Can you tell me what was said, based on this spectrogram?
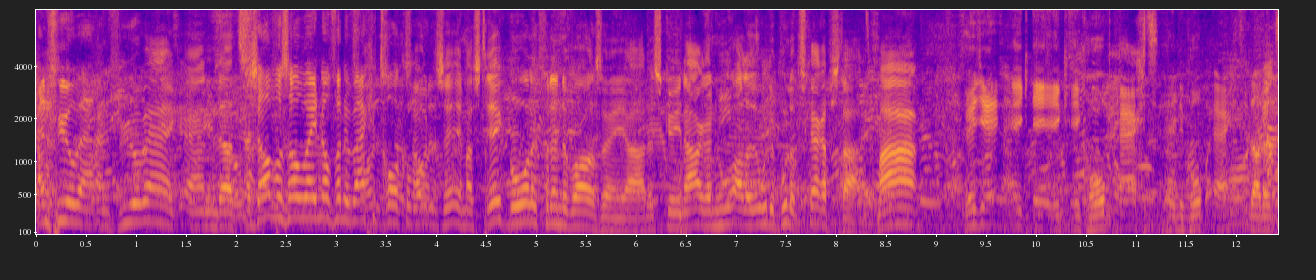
En vuurwerk. En vuurwerk. En, dat, en daarvoor zouden wij nog van de weg getrokken worden. Zouden ze in Maastricht behoorlijk van in de war zijn, ja. Dus kun je nagaan hoe, alle, hoe de boel op scherp staat. Maar Weet je, ik, ik, ik, hoop echt, ik hoop echt dat het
